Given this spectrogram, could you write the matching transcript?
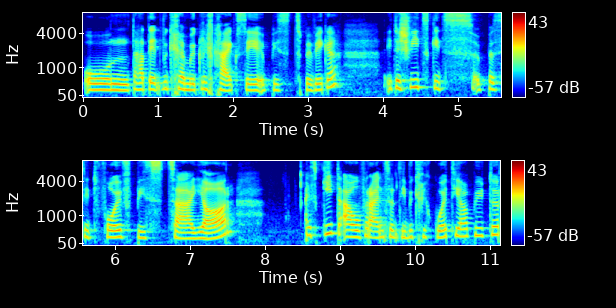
Und hat dort wirklich eine Möglichkeit gesehen, etwas zu bewegen. In der Schweiz gibt es etwa seit fünf bis zehn Jahren es gibt auch vereinzelte wirklich gute Anbieter.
